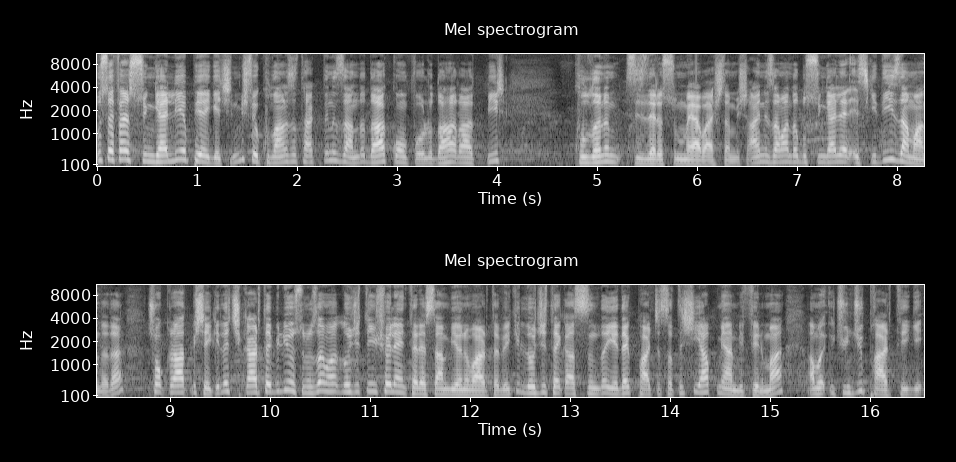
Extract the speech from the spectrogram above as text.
Bu sefer süngerli yapıya geçilmiş ve kulağınıza taktığınız anda daha konforlu, daha rahat bir kullanım sizlere sunmaya başlamış. Aynı zamanda bu süngerler eskidiği zamanda da çok rahat bir şekilde çıkartabiliyorsunuz ama Logitech'in şöyle enteresan bir yanı var tabii ki. Logitech aslında yedek parça satışı yapmayan bir firma ama üçüncü parti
